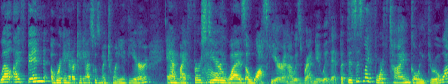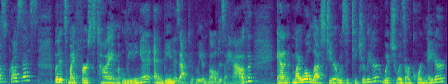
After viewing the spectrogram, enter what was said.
Well, I've been working at Arcadia High School is my 20th year, and my first Wow. year was a WASC year, and I was brand new with it. But this is my fourth time going through a WASC process, but it's my first time leading it and being as actively involved as I have. And my role last year was a teacher leader, which was our coordinator,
